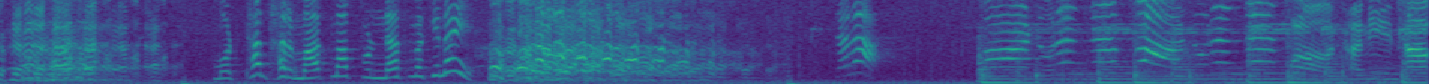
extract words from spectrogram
मोठा धर्मात्मा पुण्यात्मा की नाही? need time.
